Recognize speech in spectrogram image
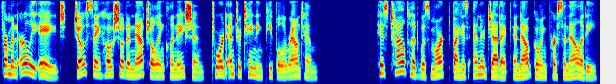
From an early age, Jo Se-ho showed a natural inclination toward entertaining people around him. His childhood was marked by his energetic and outgoing personality,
